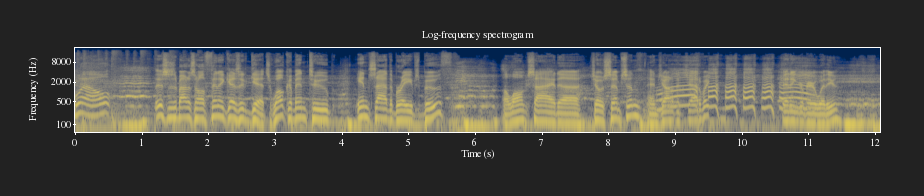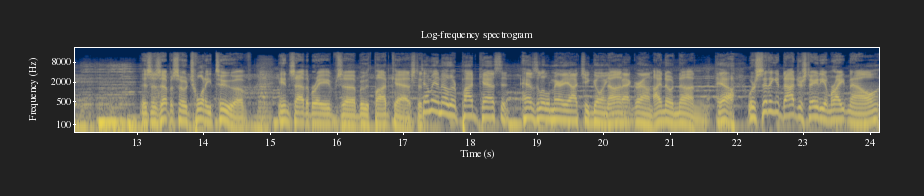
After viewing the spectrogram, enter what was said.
Well, this is about as authentic as it gets. Welcome into Inside the Braves booth alongside uh, Joe Simpson and Jonathan Chadwick. ben Ingram here with you. This is episode 22 of Inside the Braves uh, booth podcast. Tell me another podcast that has a little mariachi going none, in the background. I know none. yeah. We're sitting at Dodger Stadium right now,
